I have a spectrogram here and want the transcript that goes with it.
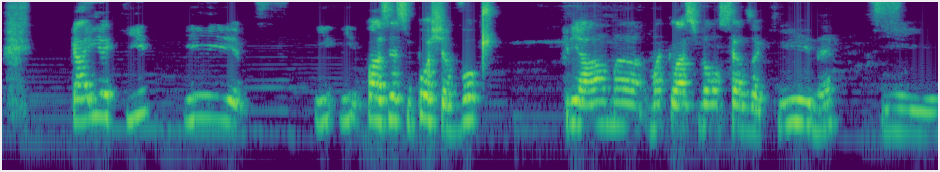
cair aqui e, e, e, fazer assim, poxa, vou criar uma, uma classe de violoncelos aqui, né? E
